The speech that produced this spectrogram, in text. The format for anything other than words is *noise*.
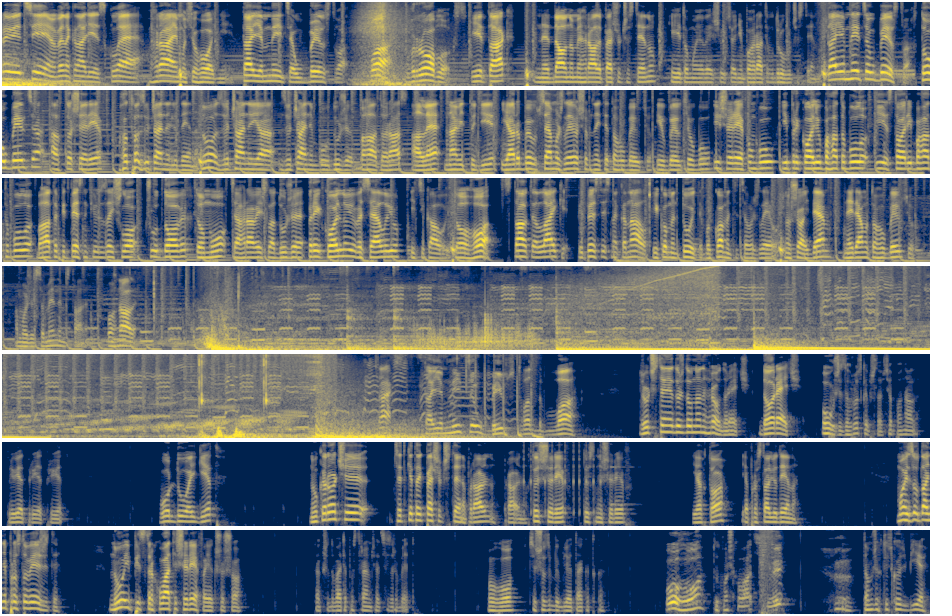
Привіт всім! Ви на каналі Скле. Граємо сьогодні. Таємниця вбивства 2 в Roblox. І так, недавно ми грали першу частину, і тому я вирішив сьогодні пограти в другу частину. Таємниця вбивства. Хто вбивця, а хто шериф, а хто звичайна людина. Ну, звичайно, я звичайним був дуже багато раз, але навіть тоді я робив все можливе, щоб знайти того вбивцю. І вбивців був, і шерифом був, і приколів багато було, і історій багато було. Багато підписників зайшло чудових. Тому ця гра вийшла дуже прикольною, веселою і цікавою. Того ставте лайки, підписуйтесь на канал і коментуйте, бо коменти це важливо. Ну що, йдемо, знайдемо того вбивцю, а може самі ним станемо. Погнали! Так, таємниця вбивства 2. Другу частину я дуже давно не грав, до речі. До речі. О, вже загрузка пішла, все, погнали. Привіт, привіт, привіт. What do I get? Ну, коротше, це таки так перша частина, правильно? Правильно. Хтось шериф, хтось не шериф. Я хто? Я проста людина. Моє завдання просто вижити. Ну і підстрахувати шерифа, якщо що. Так що давайте постараємося це зробити. Ого, це що за бібліотека така? Ого, тут можеш ховатися. Там вже хтось когось б'є.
